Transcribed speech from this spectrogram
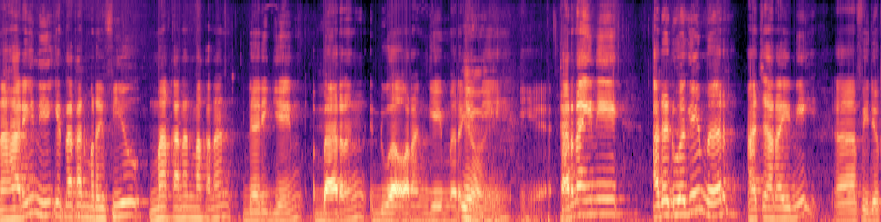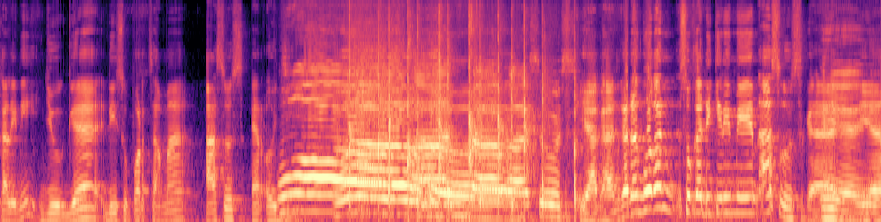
Nah, hari ini kita akan mereview makanan-makanan dari game bareng dua orang gamer Yo. ini. Iya. Karena ini ada dua gamer, acara ini, eh, video kali ini juga disupport sama Asus ROG. Wow, mantap Asus. Ya kan, kadang gua kan suka dikirimin Asus kan, Iya, iya, Ya, iya,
